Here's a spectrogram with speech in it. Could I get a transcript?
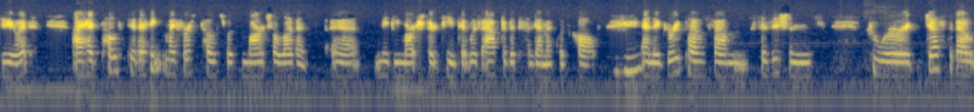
to do it. I had posted, I think my first post was March 11th, uh, maybe March 13th. It was after the pandemic was called. Mm-hmm. And a group of um, physicians who were just about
